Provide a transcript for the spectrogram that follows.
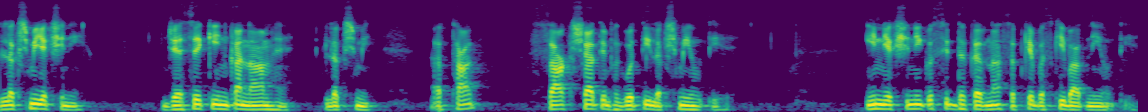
लक्ष्मी यक्षिणी, जैसे कि इनका नाम है लक्ष्मी, अर्थात साक्षात भगवती लक्ष्मी होती है। इन यक्षिणी को सिद्ध करना सबके बस की बात नहीं होती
